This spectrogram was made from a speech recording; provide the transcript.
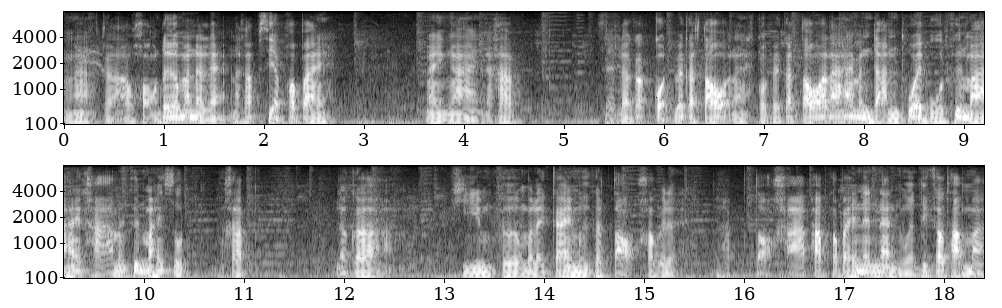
นะฮะก็เอาของเดิมมันนั่นแหละนะครับ เสียบเข้าไปง่ายๆนะครับ เสร็จแล้วก็กดไว้กับโต๊ะนะกดไว้กับโต๊ะนะให้มันดันถ้วยบูทขึ้นมาให้ขามันขึ้นมาให้สุดนะครับ แล้วก็ครีมเคิร์มอะไรใกล้มือก็ตอกเข้าไปเลยนะครับต่อขาพับเข้าไปให้แน่นๆ เหมือนที่เขาทำมา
